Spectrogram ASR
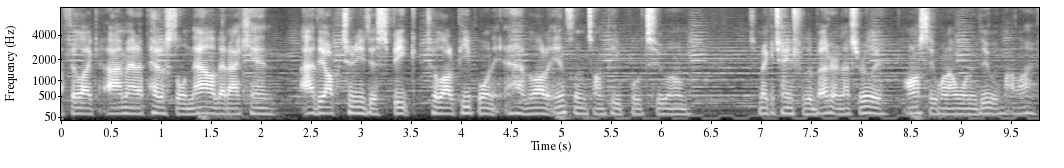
I feel like I'm at a pedestal now that I can, I have the opportunity to speak to a lot of people and have a lot of influence on people to, um, to make a change for the better. And that's really, honestly, what I want to do with my life.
